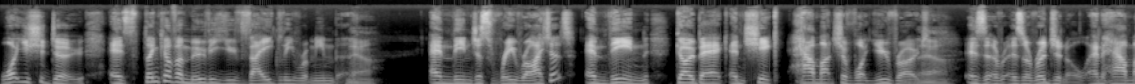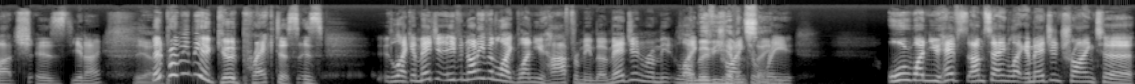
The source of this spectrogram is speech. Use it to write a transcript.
what you should do is think of a movie you vaguely remember, Yeah, and then just rewrite it, and then go back and check how much of what you wrote yeah, is is original and how much is you know. yeah. That'd probably be a good practice. Is like imagine even not even like one you half remember. Imagine rem- like trying to seen. read. Or one you have. I'm saying like imagine trying to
